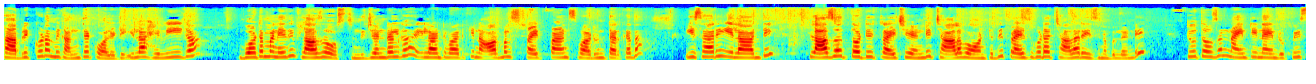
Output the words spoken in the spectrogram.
ఫ్యాబ్రిక్ కూడా మీకు అంతే క్వాలిటీ ఇలా హెవీగా బాటమ్ అనేది ప్లాజో వస్తుంది. జనరల్గా ఇలాంటి వాటికి నార్మల్ స్ట్రైట్ ప్యాంట్స్ వాడుంటారు కదా. ఈసారి ఇలాంటి ప్లాజో తోటి ట్రై చేయండి. చాలా బాగుంటుంది. ప్రైస్ కూడా చాలా రీజనబుల్ అండి. Two thousand ninety nine rupees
